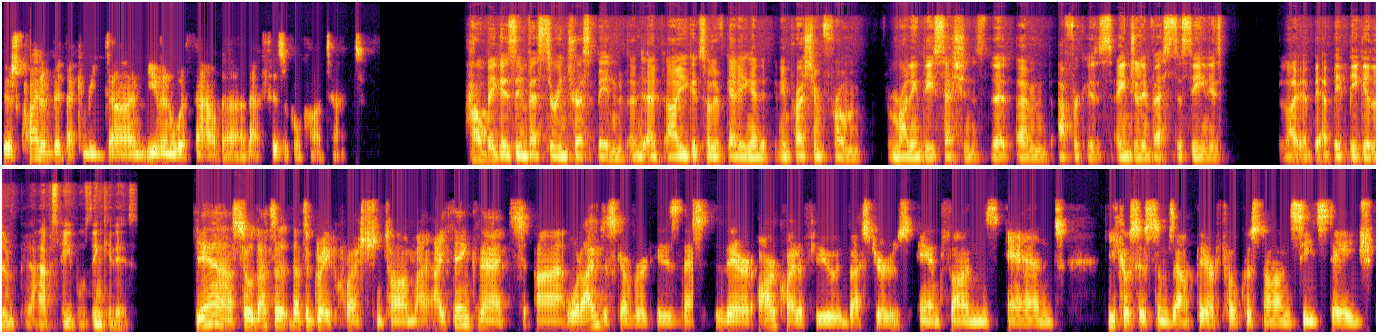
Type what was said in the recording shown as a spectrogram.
there's quite a bit that can be done even without uh, that physical contact. How big has investor interest been? And uh, are you sort of getting an, impression from from running these sessions that um, Africa's angel investor scene is like a bit, a bit bigger than perhaps people think it is? Yeah, so that's a that's a great question, Tom. I, I think that uh, what I've discovered is that there are quite a few investors and funds and ecosystems out there focused on seed stage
